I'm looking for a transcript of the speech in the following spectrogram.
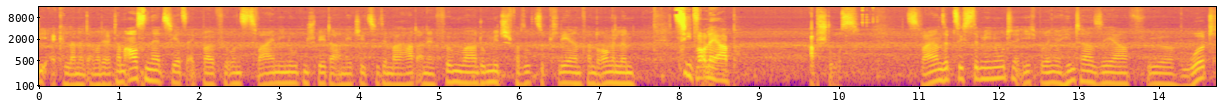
Die Ecke landet aber direkt am Außennetz. Jetzt Eckball für uns. Zwei Minuten später. Amici zieht den Ball hart an den Fünfer. Dumic versucht zu klären. Van Drongelen zieht Volley ab. Abstoß. 72. Minute. Ich bringe Hinterseher für Wood.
